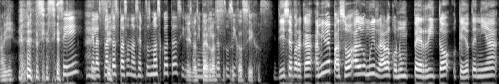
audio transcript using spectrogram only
Oye, sí, es cierto. Sí, que las Sí. plantas pasan a ser tus mascotas y los, y los animalitos perros, tus hijos. tus hijos. Dice por acá, a mí me pasó algo muy raro con un perrito que yo tenía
